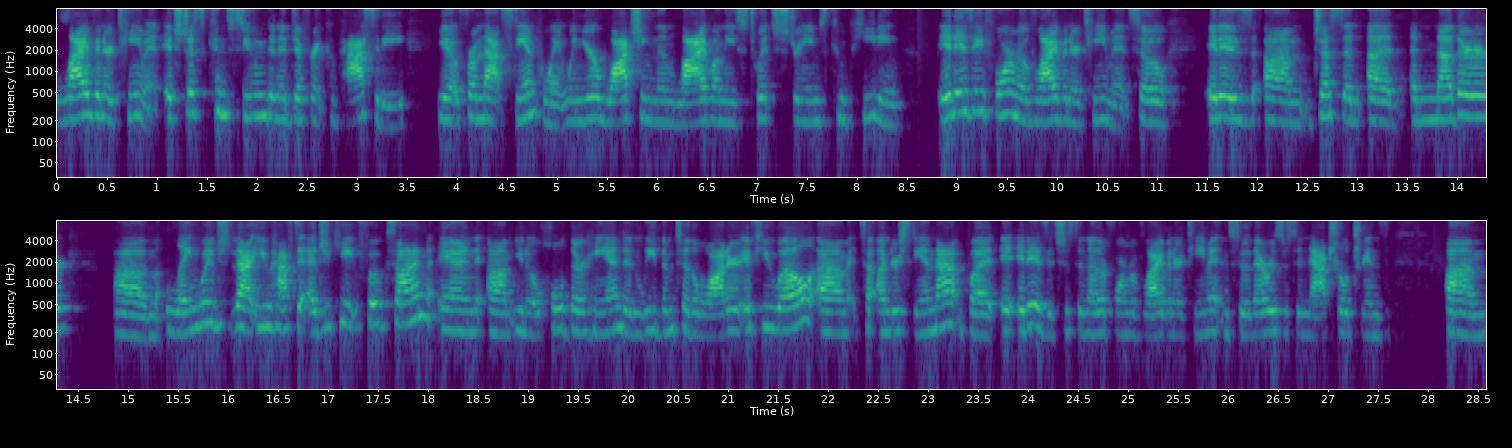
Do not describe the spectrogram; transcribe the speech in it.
live entertainment. It's just consumed in a different capacity you know from that standpoint when you're watching them live on these twitch streams competing it is a form of live entertainment so it is um, just a, a, another um, language that you have to educate folks on and um, you know hold their hand and lead them to the water if you will um, to understand that. But it, it is it's just another form of live entertainment. And so there was just a natural trans um,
